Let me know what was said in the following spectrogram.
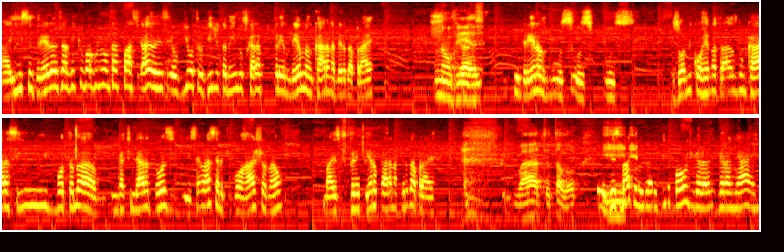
Aí Cidreira eu já vi que o bagulho não tá fácil. Ah, eu, eu vi outro vídeo também dos caras prendendo um cara na beira da praia. Não vi é, esse. Cidreira, os, os, os, os, homens correndo atrás de um cara assim, botando a. engatilharam 12 de, sei lá se era de borracha ou não, mas prenderam o cara na beira da praia. Ah, tu tá louco. Diz e... que lugar bom de veranear, hein?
